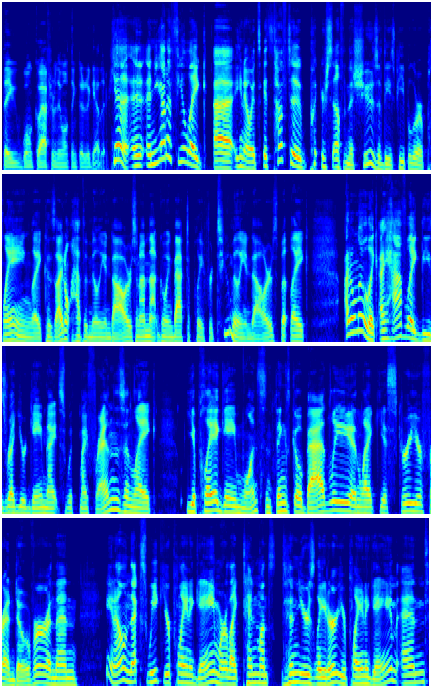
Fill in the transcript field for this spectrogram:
they won't go after them. They won't think they're together. Yeah, and, and you got to feel like, uh, you know, it's it's tough to put yourself in the shoes of these people who are playing, like, because I don't have a million dollars and I'm not going back to play for two million dollars, but like, I don't know, like, I have like these regular game nights with my friends, and like, you play a game once and things go badly, and like, you screw your friend over, and then. You know, next week you're playing a game, or like 10 months, 10 years later, you're playing a game, and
